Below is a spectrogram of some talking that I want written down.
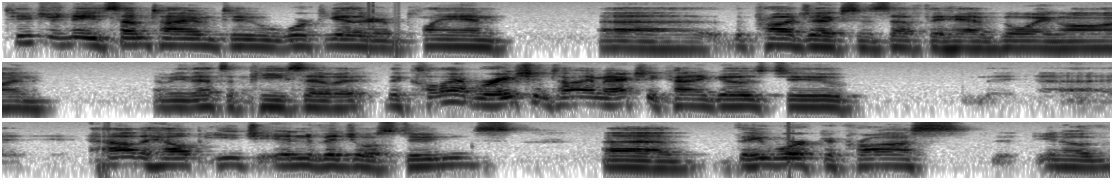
teachers need some time to work together and plan uh, the projects and stuff they have going on. I mean, that's a piece of it. The collaboration time actually kind of goes to uh, how to help each individual students uh, they work across, you know,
